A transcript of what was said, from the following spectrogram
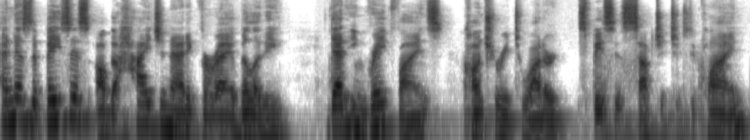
and is the basis of the high genetic variability that in grapevines, contrary to other species subject to decline,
